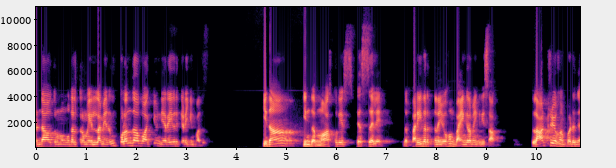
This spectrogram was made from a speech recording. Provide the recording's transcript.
ரெண்டாவது திருமணம் முதல் திருமணம் எல்லாமே இருக்கும் குழந்தை பாக்கியம் நிறைய கிடைக்கும் பாது. இதான் இந்த மாசத்துடைய ஸ்பெஷலே இந்த பரிவர்த்தனை யோகம் பயங்கரமா இன்க்ரீஸ் ஆகும். லாட்ரி யோகம் படுங்க.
